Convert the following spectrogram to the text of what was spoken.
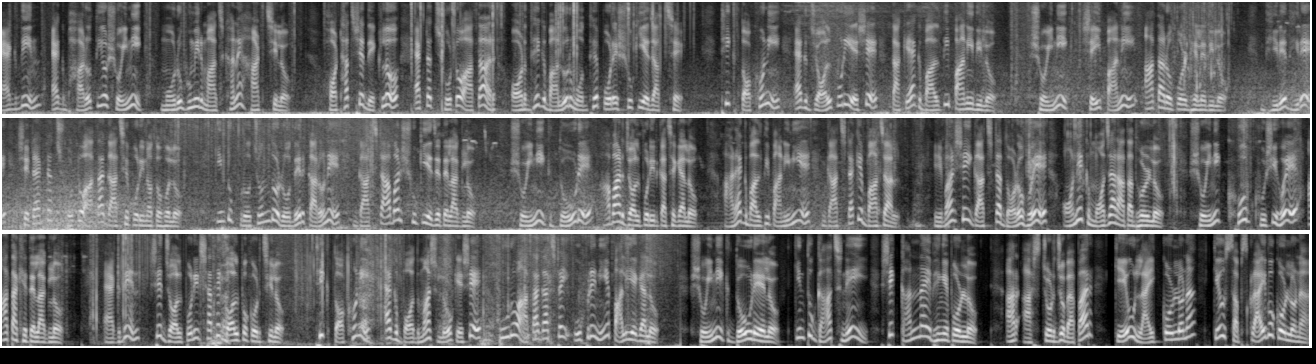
একদিন এক ভারতীয় সৈনিক মরুভূমির মাঝখানে হাঁটছিল। হঠাৎ সে দেখল একটা ছোট আতার অর্ধেক বালুর মধ্যে পড়ে শুকিয়ে যাচ্ছে। ঠিক তখনই এক জলপরি এসে তাকে এক বালতি পানি দিল। সৈনিক সেই পানি আতার ওপর ঢেলে দিল। ধীরে ধীরে সেটা একটা ছোট আতা গাছে পরিণত হলো। কিন্তু প্রচণ্ড রোদের কারণে গাছটা আবার শুকিয়ে যেতে লাগল। সৈনিক দৌড়ে আবার জলপরীর কাছে গেল। আর এক বালতি পানি নিয়ে গাছটাকে বাঁচাল। এবার সেই গাছটা দড়ো হয়ে অনেক মজার আতা ধরল। সৈনিক খুব খুশি হয়ে আতা খেতে লাগল। একদিন সে জলপরীর সাথে গল্প করছিল। ঠিক তখনই এক বদমাস লোক এসে পুরো আতা গাছটাই উপড়ে নিয়ে পালিয়ে গেল। সৈনিক দৌড়ে এলো, কিন্তু গাছ নেই, সে কান্নায় ভেঙে পড়ল। আর আশ্চর্য ব্যাপার কেউ লাইক করল না কেউ সাবস্ক্রাইবও করল না।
